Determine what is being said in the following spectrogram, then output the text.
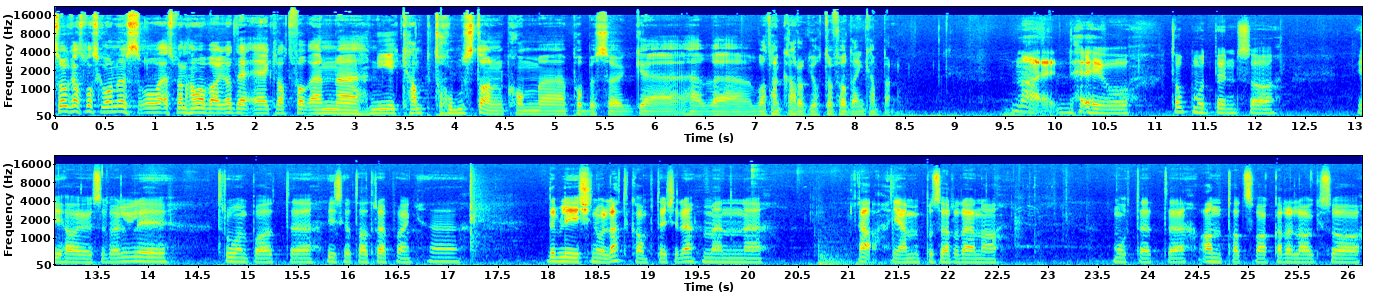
Så Kasper Skånes og Espen Hammerberger, det er klart for en uh, ny kamp. Tromsdalen kom uh, på besøk uh, her. hva tanker har dere gjort før den kampen? Nei, det er jo topp mot bunn, så vi har jo selvfølgelig troen på at vi skal ta tre poeng. det blir ikke noe lett kamp, det er ikke det. Men ja, hjemme på Sør Arena mot et antatt svakere lag, så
